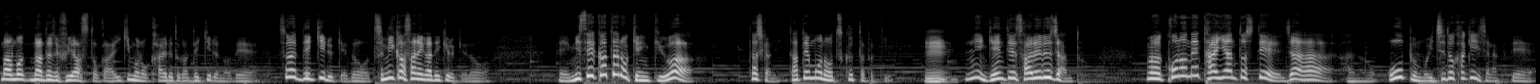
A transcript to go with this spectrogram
まあ、も増やすとか生き物を変えるとかできるのでそれはできるけど積み重ねができるけど、えー見せ方の研究は確かに建物を作った時うんうん。に限定されるじゃんと。まあ、このね対案としてじゃああのオープンも一度限りじゃなくて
